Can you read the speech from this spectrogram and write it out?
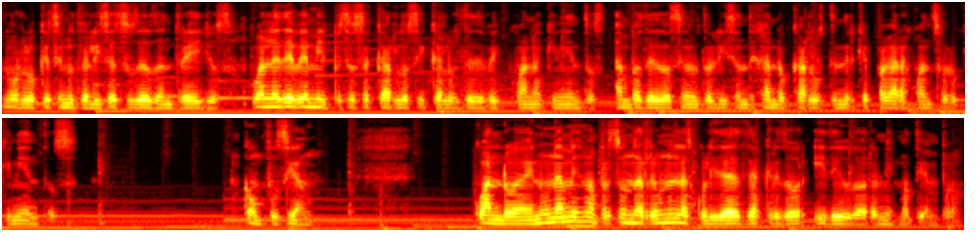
por lo que se neutraliza su deuda entre ellos. Juan le debe mil pesos a Carlos y Carlos le debe a Juan a 500. Ambas deudas se neutralizan dejando a Carlos tener que pagar a Juan solo 500. Confusión. Cuando en una misma persona reúnen las cualidades de acreedor y deudor al mismo tiempo.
